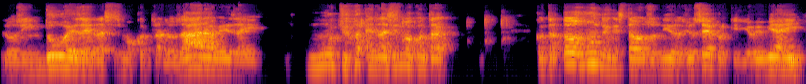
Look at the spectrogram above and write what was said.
los hindúes, hay racismo contra los árabes, hay mucho, hay racismo contra, contra todo el mundo en Estados Unidos, yo sé, porque yo vivía ahí.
